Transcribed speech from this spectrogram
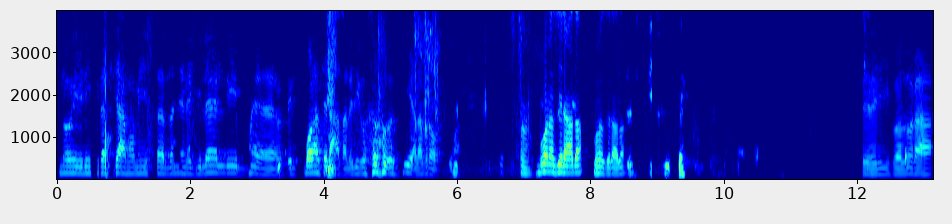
noi ringraziamo mister Daniele Chilelli, eh, buona serata, le dico solo così, alla prossima. Ah, buona serata, buona serata. Federico, allora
